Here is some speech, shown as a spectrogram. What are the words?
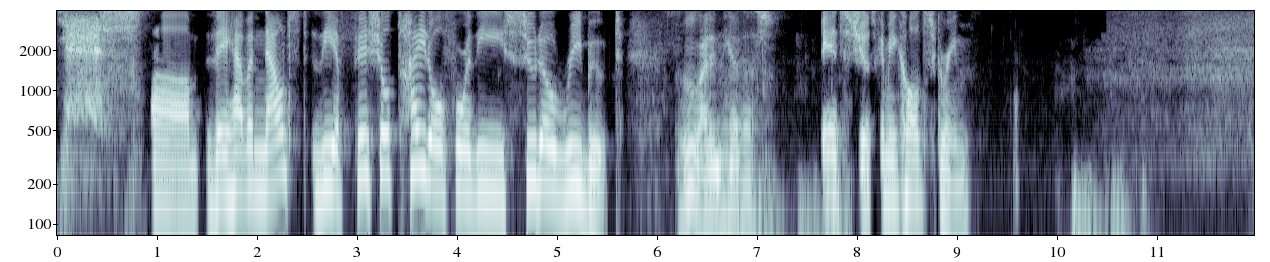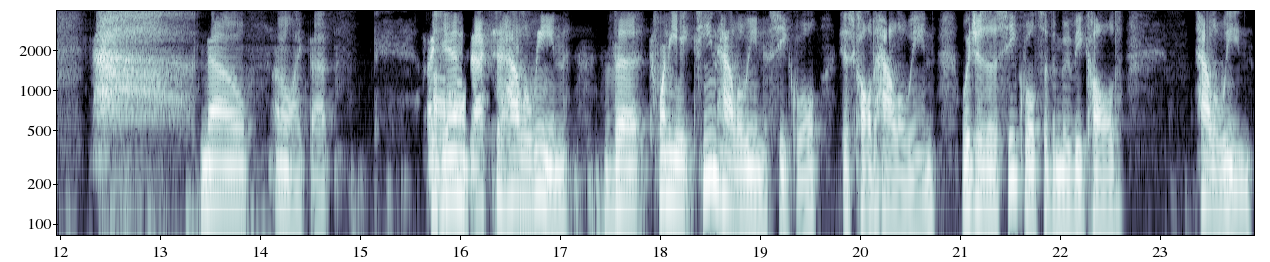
Yes. Um, they have announced the official title for the pseudo reboot. Ooh, I didn't hear this. It's just going to be called Scream. No, I don't like that. Again, uh, back to Halloween. The 2018 Halloween sequel is called Halloween, which is a sequel to the movie called Halloween.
